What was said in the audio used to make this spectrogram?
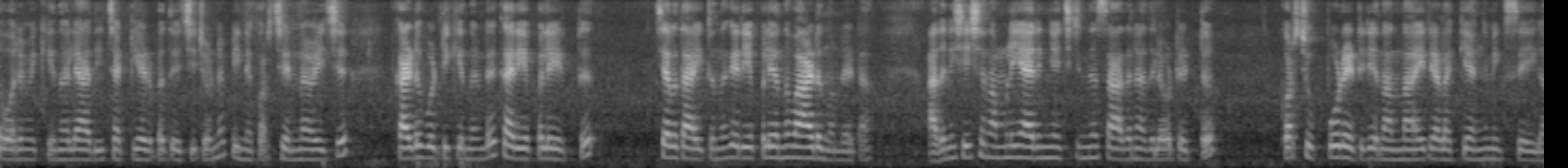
തോരൻ വെക്കുന്ന പോലെ ആദ്യം ചട്ടി അടുപ്പത്ത് വെച്ചിട്ടുണ്ട്. പിന്നെ കുറച്ച് എണ്ണ ഒഴിച്ച് കടു പൊട്ടിക്കുന്നുണ്ട്. കരിയേപ്പില ഇട്ട് ചെറുതായിട്ടൊന്ന് കരിയേപ്പില ഒന്ന് വാടുന്നുണ്ട് കേട്ടോ. അതിനുശേഷം നമ്മൾ ഈ അരിഞ്ഞ് വെച്ചിരുന്ന സാധനം അതിലോട്ടിട്ട് കുറച്ച് ഉപ്പൂടെ ഇട്ടിട്ട് നന്നായിട്ട് ഇളക്കി അങ്ങ് മിക്സ് ചെയ്യുക.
